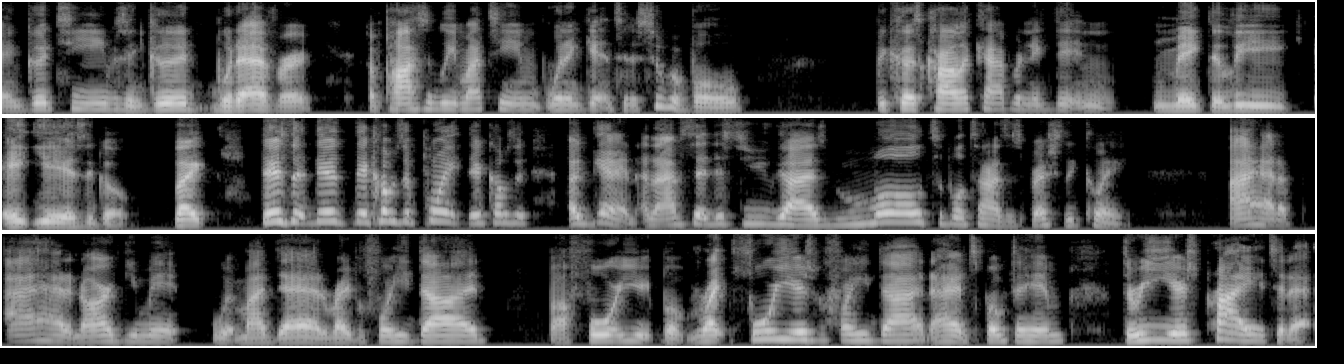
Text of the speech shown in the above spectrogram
and good teams and good whatever, and possibly my team wouldn't get into the Super Bowl because Colin Kaepernick didn't make the league eight years ago. Like there's a there there comes a point, there comes a, again, and I've said this to you guys multiple times, especially Queen. I had a I had an argument with my dad right before he died, about four years, but right four years before he died. I had spoke to him three years prior to that.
